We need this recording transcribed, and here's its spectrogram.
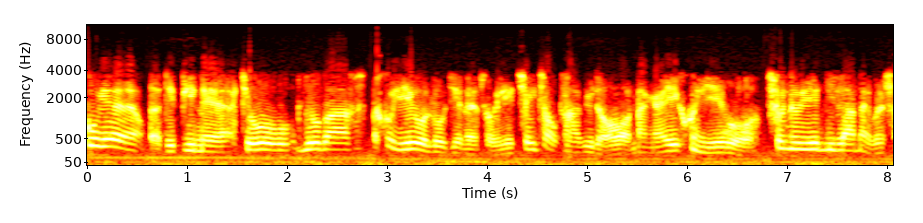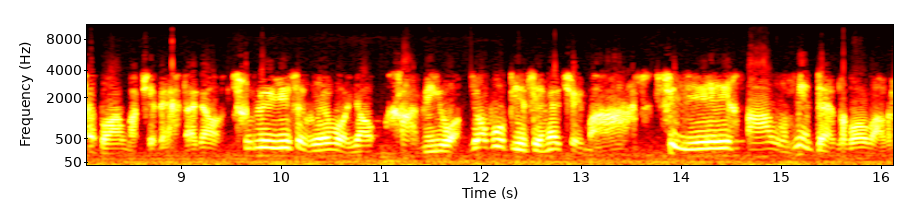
ကိုယ့်ရဲ့ဒီပြည်နယ်အကျိုးမျိုးသားအ ခွင့်အရေးကို လိုချင်တယ်ဆိုရင်ချင်းချောက်ထားပြီးတော့ နိုင်ငံရေးခွင့်ရေးကို ဆွေးနွေးရေးနီလာနဲ့ပဲ ဆက်သွားမှာဖြစ်တယ် ဒါကြောင့် ဆွေးနွေးရေးစပွဲပေါ်ရောက်ခါမီးပေါ့ ရောက်ဖို့ပြင်ဆင်တဲ့အချိန်မှာ စစ်ရေးအားကို မြင့်တဲ့သဘောပါပဲ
